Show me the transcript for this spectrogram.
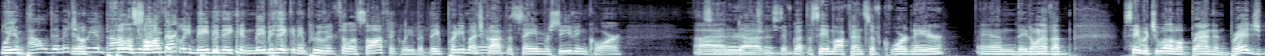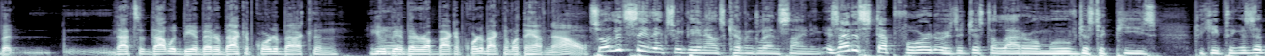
William Powell. Did I mention You know, William Powell? as a running back? philosophically, maybe they can maybe they can improve it philosophically, but they've pretty much Yeah. got the same receiving core, That's and uh, they've got the same offensive coordinator, and they don't have a say what you will about Brandon Bridge, but that's a, that would be a better backup quarterback than he would be a better backup quarterback than what they have now. So let's say next week they announce Kevin Glenn signing. Is that a step forward, or is it just a lateral move, just to appease to keep things? Is it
